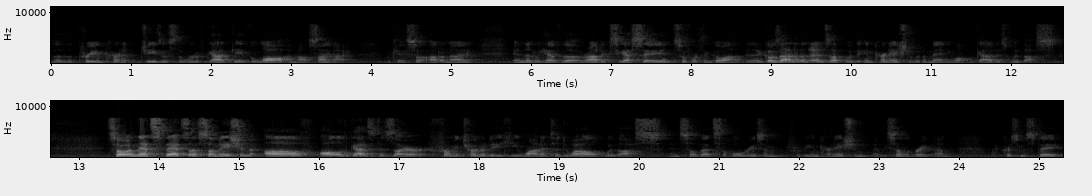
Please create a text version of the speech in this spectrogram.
the, the pre-incarnate Jesus, the Word of God, gave the law on Mount Sinai. Okay, so Adonai and then we have the radix Jesse and so forth and go on. And it goes on and then it ends up with the incarnation with Emmanuel. God is with us. So, and that's, that's a summation of all of God's desire. From eternity, He wanted to dwell with us. And so that's the whole reason for the incarnation that we celebrate on Christmas Day.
